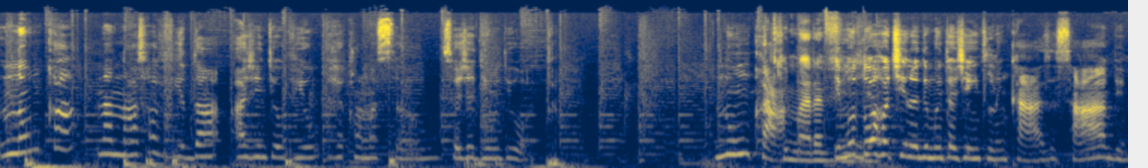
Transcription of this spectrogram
nunca na nossa vida a gente ouviu reclamação, seja de um ou de outro. Nunca. Que maravilha. E mudou a rotina de muita gente lá em casa, sabe?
